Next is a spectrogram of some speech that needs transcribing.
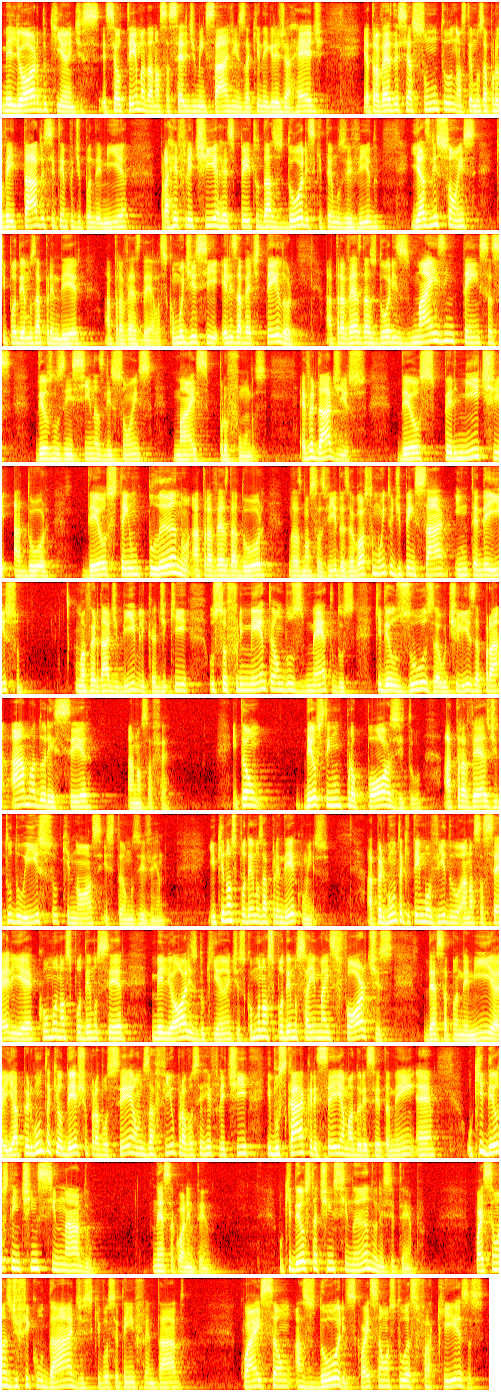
melhor do que antes. Esse é o tema da nossa série de mensagens aqui na Igreja Red. E através desse assunto, nós temos aproveitado esse tempo de pandemia para refletir a respeito das dores que temos vivido e as lições que podemos aprender através delas. Como disse Elizabeth Taylor, através das dores mais intensas, Deus nos ensina as lições mais profundas. É verdade isso. Deus permite a dor, Deus tem um plano através da dor das nossas vidas. Eu gosto muito de pensar e entender isso, uma verdade bíblica de que o sofrimento é um dos métodos que Deus usa, utiliza para amadurecer a nossa fé. Então, Deus tem um propósito através de tudo isso que nós estamos vivendo. E o que nós podemos aprender com isso? A pergunta que tem movido a nossa série é como nós podemos ser melhores do que antes, como nós podemos sair mais fortes dessa pandemia. E a pergunta que eu deixo para você, é um desafio para você refletir e buscar crescer e amadurecer também, é o que Deus tem te ensinado nessa quarentena? O que Deus está te ensinando nesse tempo? Quais são as dificuldades que você tem enfrentado? Quais são as dores, quais são as tuas fraquezas.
